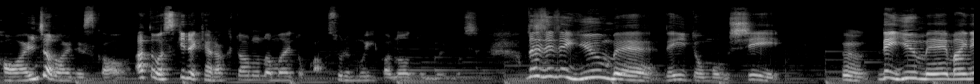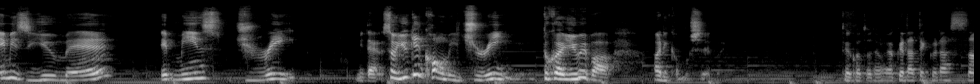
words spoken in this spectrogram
可愛いんじゃないですか？あとは好きなキャラクターの名前とか、それもいいかなと思います。私全然有名でいいと思うし、うん。で、有名 My name is 有名 It means dream. みたいな。So you can call me dream とか言えばありかもしれない。ということでお役立てくださ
